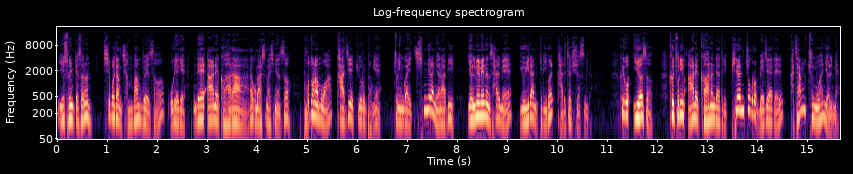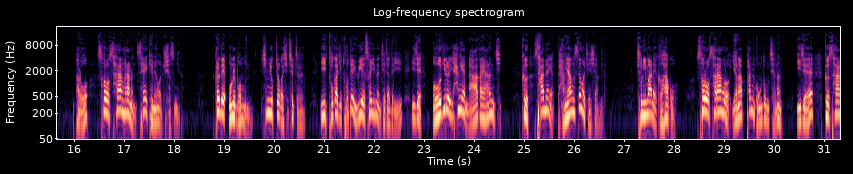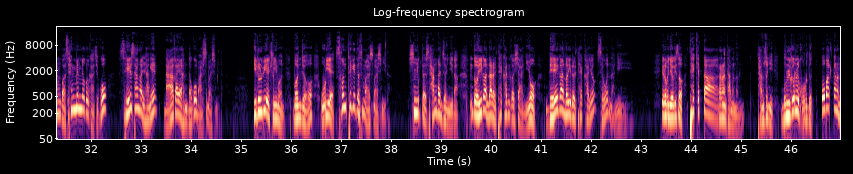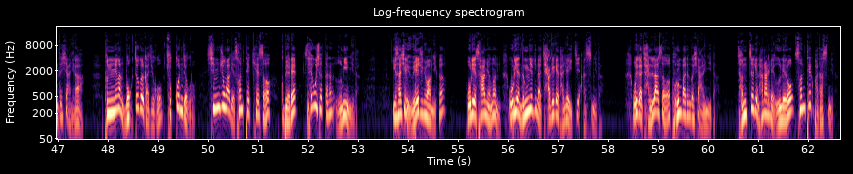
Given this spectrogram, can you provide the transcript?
예수님께서는 15장 전반부에서 우리에게 내 안에 거하라 라고 말씀하시면서 포도나무와 가지의 비유를 통해 주님과의 친밀한 연합이 열매 맺는 삶의 유일한 길임을 가르쳐 주셨습니다. 그리고 이어서 그 주님 안에 거하는 자들이 필연적으로 맺어야 될 가장 중요한 열매, 바로 서로 사랑하라는 새 계명을 주셨습니다. 그런데 오늘 본문 16절과 17절은 이 두 가지 토대 위에 서 있는 제자들이 이제 어디를 향해 나아가야 하는지 그 사명의 방향성을 제시합니다. 주님 안에 거하고 서로 사랑으로 연합한 공동체는 이제 그 사랑과 생명력을 가지고 세상을 향해 나아가야 한다고 말씀하십니다. 이를 위해 주님은 먼저 우리의 선택에 대해서 말씀하십니다. 16절 상반절입니다. 너희가 나를 택한 것이 아니요 내가 너희를 택하여 세웠나니. 여러분 여기서 택했다라는 단어는 단순히 물건을 고르듯 뽑았다는 뜻이 아니라 분명한 목적을 가지고 주권적으로 신중하게 선택해서 구별해 세우셨다는 의미입니다. 이 사실이 왜 중요합니까? 우리의 사명은 우리의 능력이나 자격에 달려 있지 않습니다. 우리가 잘나서 부름받은 것이 아닙니다. 전적인 하나님의 은혜로 선택받았습니다.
